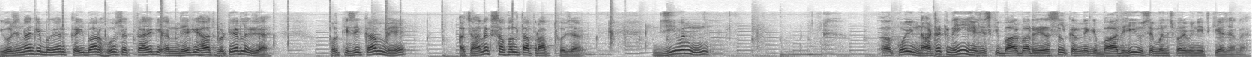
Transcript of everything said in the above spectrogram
योजना के बगैर कई बार हो सकता है कि अंधे के हाथ बटेर लग जाए और किसी काम में अचानक सफलता प्राप्त हो जाए। जीवन कोई नाटक नहीं है जिसकी बार बार रिहर्सल करने के बाद ही उसे मंच पर अभिनीत किया जाना है।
